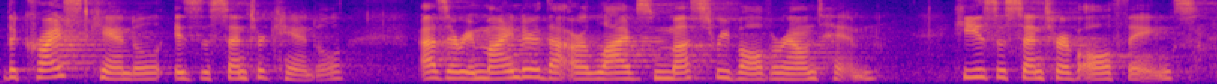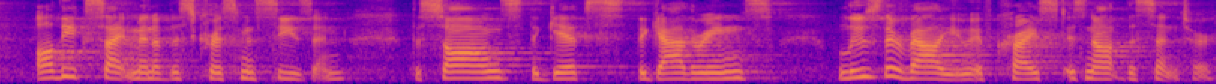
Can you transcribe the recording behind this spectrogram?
The Christ candle is the center candle as a reminder that our lives must revolve around Him. He is the center of all things. All the excitement of this Christmas season, the songs, the gifts, the gatherings, lose their value if Christ is not the center.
